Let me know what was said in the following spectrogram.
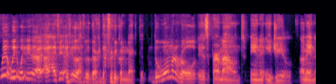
We, we, we, I, I, feel, I, feel, I feel they're definitely connected. The woman role is paramount in EGU. I mean,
